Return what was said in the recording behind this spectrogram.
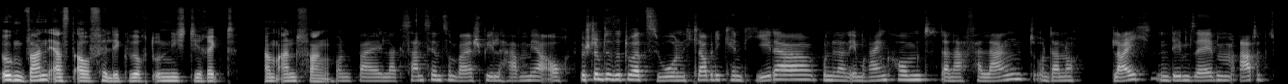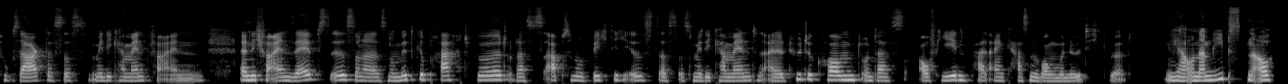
irgendwann erst auffällig wird und nicht direkt am Anfang. Und bei Laxantien zum Beispiel haben wir auch bestimmte Situationen. Ich glaube, die kennt jeder, wo dann eben reinkommt, danach verlangt und dann noch gleich in demselben Atemzug sagt, dass das Medikament für einen, äh, nicht für einen selbst ist, sondern dass es nur mitgebracht wird und dass es absolut wichtig ist, dass das Medikament in eine Tüte kommt und dass auf jeden Fall ein Kassenbon benötigt wird. Ja, und am liebsten auch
